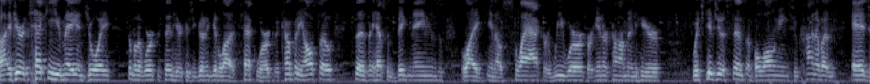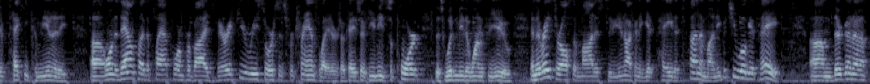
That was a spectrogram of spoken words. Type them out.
Uh, if you're a techie you may enjoy some of the work that's in here because you're going to get a lot of tech work. The company also says they have some big names like you know Slack or WeWork or Intercom in here which gives you a sense of belonging to kind of an edge of techie community. Uh, on the downside the platform provides very few resources for translators okay? So if you need support this wouldn't be the one for you. And the rates are also modest too. You're not going to get paid a ton of money but you will get paid. Um, they're gonna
